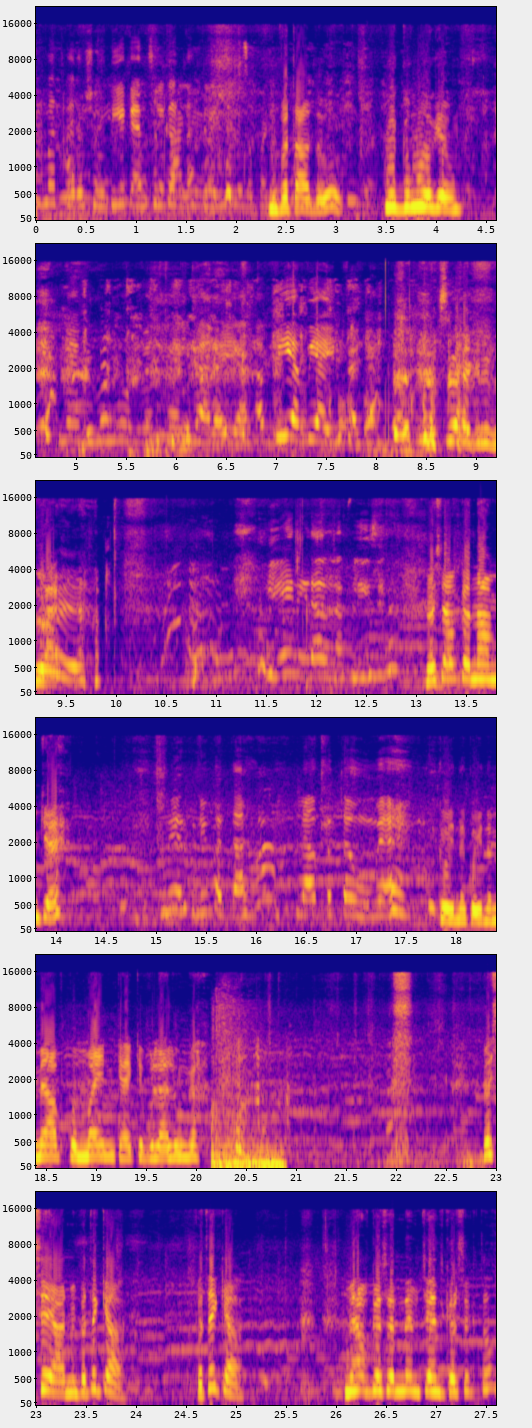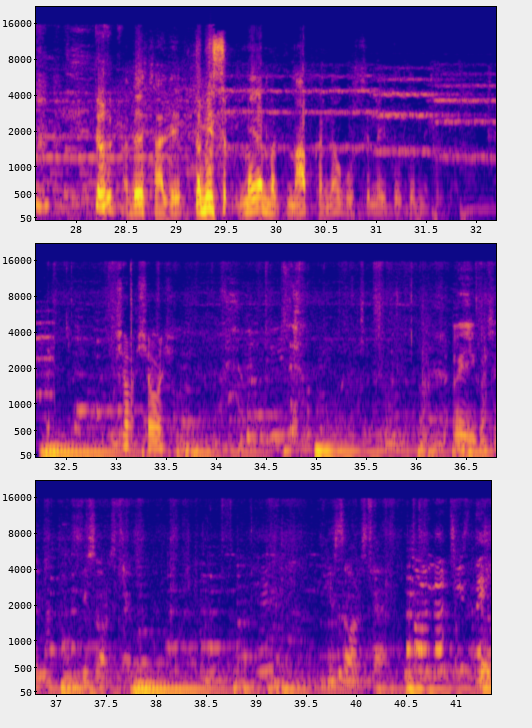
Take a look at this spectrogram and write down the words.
मत करो शूट ये कैंसिल करना। बता दो। मैं गुम हो गया हूँ। मैं भी अभी अभी आई ये नहीं डालना प्लीज़ वैसे आपका नाम क्या है? मेरे को नहीं पता। लापता हूँ मैं। कोई ना कोई ना मैं आपको माइन कह के बुला लूँगा। वैसे यार मैं पता क्या? पता है क्या? मैं आपका सरनेम चेंज कर सकता हूँ? तो अबे साले तभी स... मेरा माफ़ करना गुस्से में इधर उधर निकल जाता शाबाश। ओए एक क्वेश्चन ना किस और स्लैब किस और स्लैब दोनों चीज़ नहीं।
